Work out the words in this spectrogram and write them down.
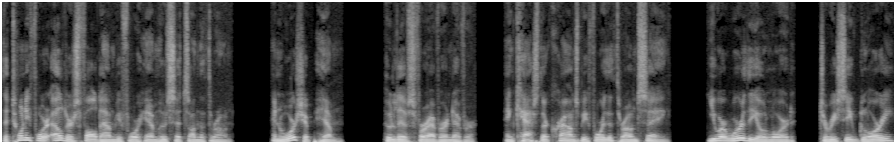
the twenty four elders fall down before him who sits on the throne, and worship him who lives forever and ever, and cast their crowns before the throne, saying, You are worthy, O Lord, to receive glory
